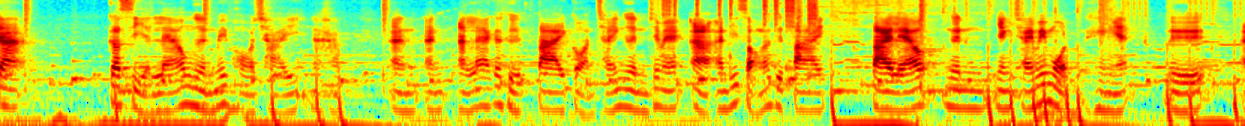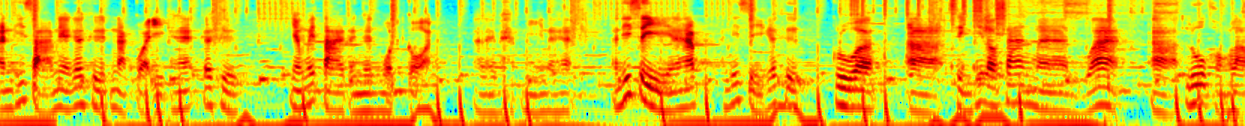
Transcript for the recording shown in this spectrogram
จะ กษียณแล้วเงินไม่พอใช้นะครับอันอันอันแรกก็คือตายก่อนใช้เงินใช่ไหมอ่าอันที่ 2 ก็คือตายตายแล้วเงินยังใช้ไม่หมดอย่างเงี้ยหรืออันที่3เนี่ยก็คือหนักกว่าอีกฮะก็คือยังไม่ตายแต่เงินหมดก่อนอะไรแบบนี้นะฮะอันทีสี่4นะครับอันทีสี่4 ก็คือกลัวอ่าสิ่งที่เราสร้างมาหรือว่าอ่าลูกของเรา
